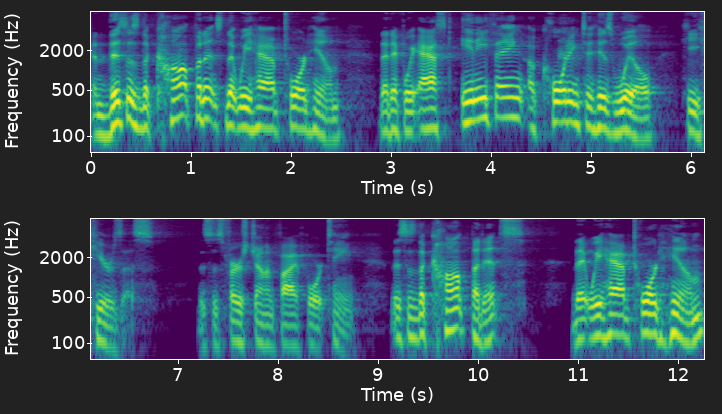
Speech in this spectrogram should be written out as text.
And this is the confidence that we have toward Him that if we ask anything according to His will, He hears us. This is 1 John 5 14. This is the confidence that we have toward Him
